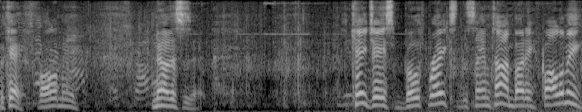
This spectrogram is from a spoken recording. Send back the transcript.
Okay, follow me. No, this is it. Okay, Jace, both brakes at the same time, buddy. Follow me.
